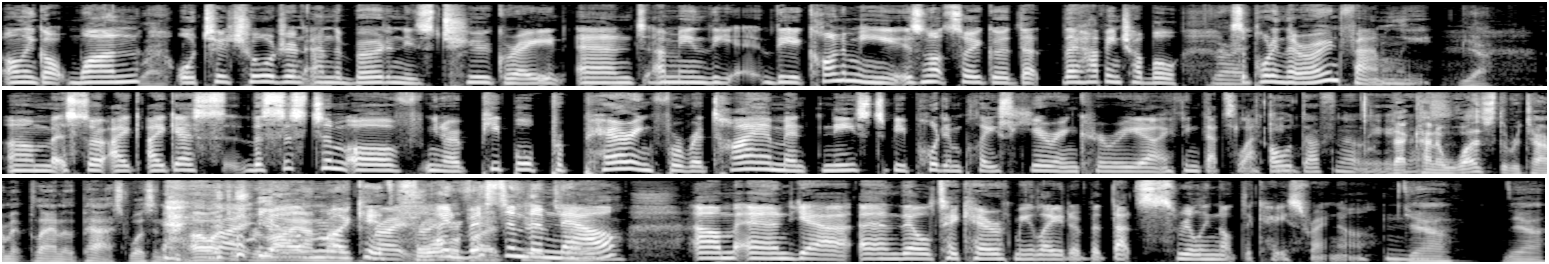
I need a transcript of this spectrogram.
only got one or two children, and the burden is too great. And I mean, the the economy is not so good that they're having trouble Right. supporting their own family. Yeah. Um, so I, I guess the system of you know people preparing for retirement needs to be put in place here in Korea. I think that's lacking. Oh, definitely. That kind of was the retirement plan of the past, wasn't it? Oh, I just rely yeah, on my kids. four or I invest five in them kids, now, right? um, and yeah, and they'll take care of me later. But that's really not the case right now. Yeah, yeah.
